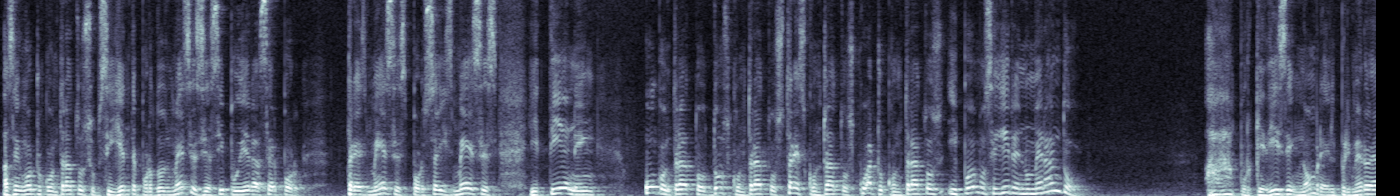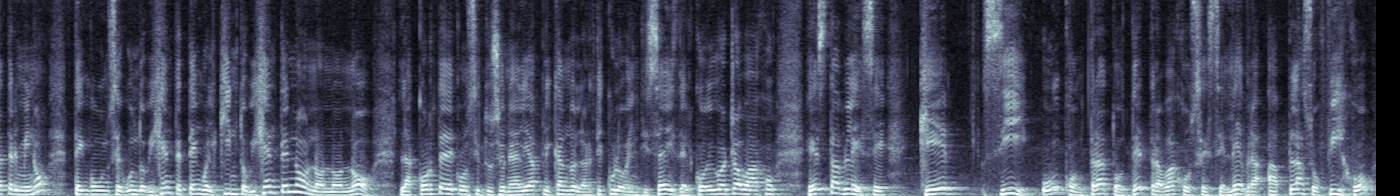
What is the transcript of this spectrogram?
hacen otro contrato subsiguiente por dos meses y así pudiera ser por tres meses, por seis meses y tienen un contrato, dos contratos, tres contratos, cuatro contratos y podemos seguir enumerando. Ah, porque dicen, no, hombre, el primero ya terminó, tengo un segundo vigente, tengo el quinto vigente. No, no, no, no. La Corte de Constitucionalidad, aplicando el artículo 26 del Código de Trabajo, establece que si un contrato de trabajo se celebra a plazo fijo,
